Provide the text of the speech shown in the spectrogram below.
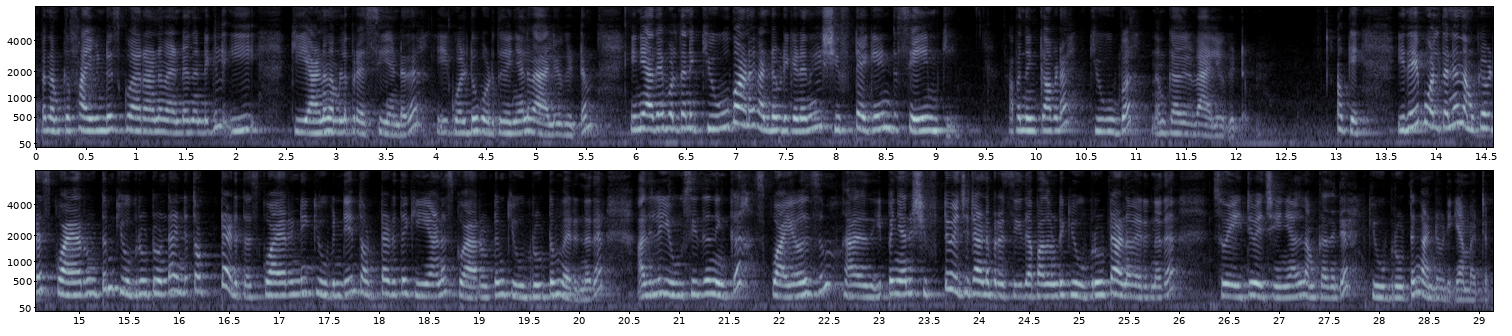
ഇപ്പോൾ നമുക്ക് ഫൈവിന്റെ സ്ക്വയർ ആണ് വേണ്ടതെന്നുണ്ടെങ്കിൽ ഈ കീ ആണ് നമ്മൾ പ്രസ് ചെയ്യേണ്ടത്. ഈക്വൽ ടു കൊടുത്തു കഴിഞ്ഞാൽ വാല്യൂ കിട്ടും. ഇനി അതേപോലെ തന്നെ ക്യൂബാണ് കണ്ടുപിടിക്കേണ്ടതെങ്കിൽ shift again the same key അപ്പോൾ നിങ്ങൾക്ക് അവിടെ ക്യൂബ് നമുക്ക് അതിൽ വാല്യൂ കിട്ടും. ഓക്കെ ഇതേപോലെ തന്നെ നമുക്കിവിടെ സ്ക്വയർ റൂട്ടും ക്യൂബ് റൂട്ടും ഉണ്ട്. അതിന്റെ തൊട്ടടുത്ത് സ്ക്വയറിന്റെയും ക്യൂബിന്റെയും തൊട്ടടുത്ത കീയാണ് സ്ക്വയർ റൂട്ടും ക്യൂബ് റൂട്ടും വരുന്നത്. അതിൽ യൂസ് ചെയ്ത് നിങ്ങൾക്ക് സ്ക്വയേഴ്സും ഇപ്പം ഞാൻ ഷിഫ്റ്റ് വെച്ചിട്ടാണ് പ്രസ് ചെയ്തത്. അപ്പോൾ അതുകൊണ്ട് ക്യൂബ് റൂട്ടാണ് വരുന്നത്. സോ എയ്റ്റ് വെച്ച് കഴിഞ്ഞാൽ നമുക്കതിന്റെ ക്യൂബ് റൂട്ടും കണ്ടുപിടിക്കാൻ പറ്റും.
